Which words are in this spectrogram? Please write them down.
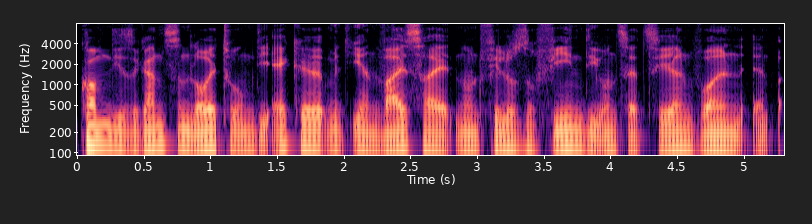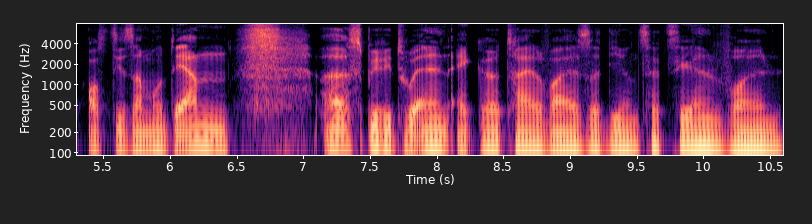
kommen diese ganzen Leute um die Ecke mit ihren Weisheiten und Philosophien, die uns erzählen wollen, aus dieser modernen äh, spirituellen Ecke teilweise, die uns erzählen wollen,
